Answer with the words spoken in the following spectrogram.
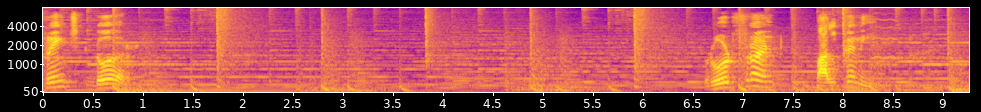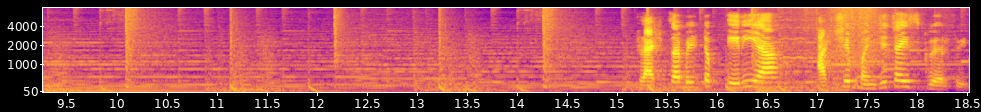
French door. Road front balcony. फ्लॅटचा बिल्टअप एरिया आठशे पंचेचाळीस स्क्वेअर फीट.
